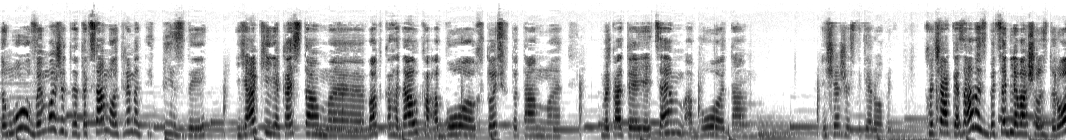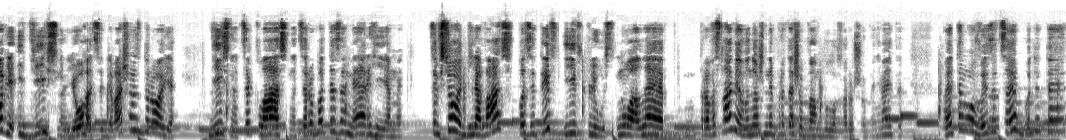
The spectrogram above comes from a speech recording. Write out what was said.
Тому ви можете так само отримати пізди, як і якась там е, бабка-гадалка, або хтось, хто там викатує яйцем, або там і ще щось таке робить. Хоча, казалось би, це для вашого здоров'я, і дійсно, йога це для вашого здоров'я. Дійсно, це класно, це робота з енергіями. Це все для вас в позитив і в плюс. Ну але православ'я, воно ж не про те, щоб вам було хорошо, розумієте? Тому ви за це будете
